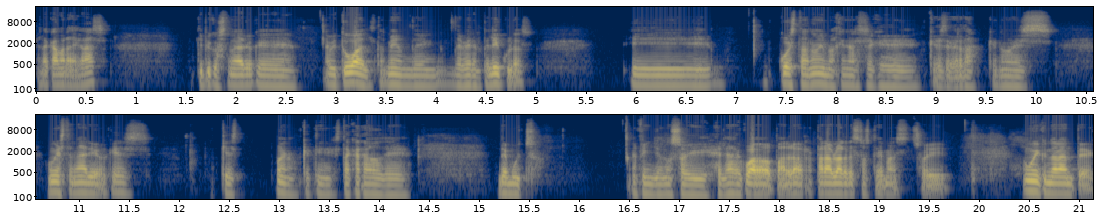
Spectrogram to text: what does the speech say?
la cámara de gas, típico escenario que habitual también de, ver en películas. Y cuesta no imaginarse que, que, es de verdad, que no es un escenario que es, que es bueno, que tiene, está cargado de, de mucho. En fin, yo no soy el adecuado para hablar, para hablar de estos temas. Soy un ignorante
